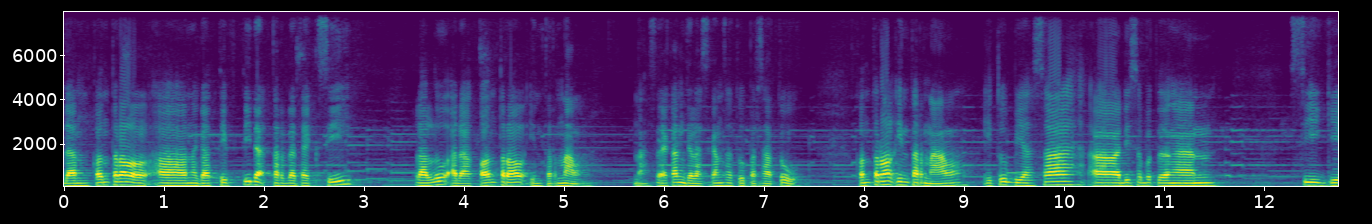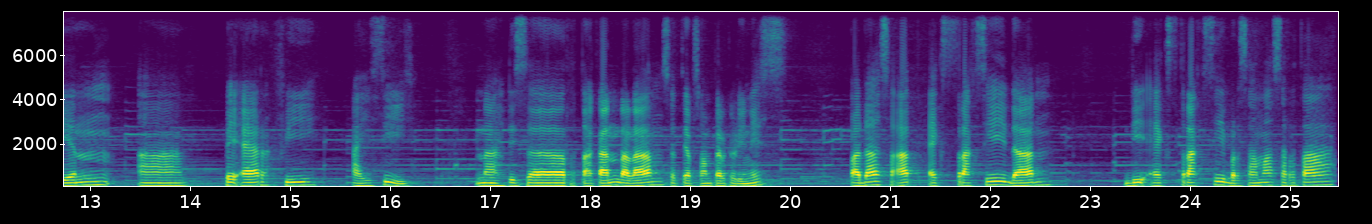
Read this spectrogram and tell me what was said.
dan kontrol uh, negatif tidak terdeteksi lalu ada kontrol internal. Nah saya akan jelaskan satu persatu. Kontrol internal itu biasa uh, disebut dengan Sigen uh, PRVIC. Nah, disertakan dalam setiap sampel klinis pada saat ekstraksi dan diekstraksi bersama serta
